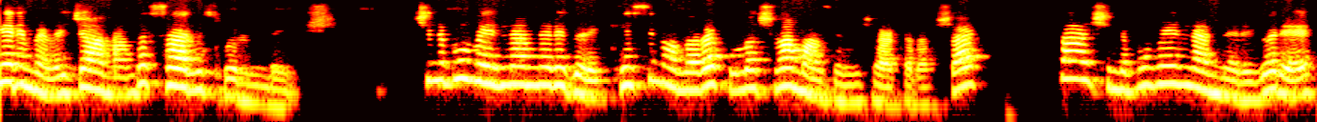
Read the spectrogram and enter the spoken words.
Kerime ve Canan da servis bölümündeymiş. Şimdi bu verilenlere göre kesin olarak ulaşılamaz demiş arkadaşlar. Ben şimdi bu verilenlere göre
